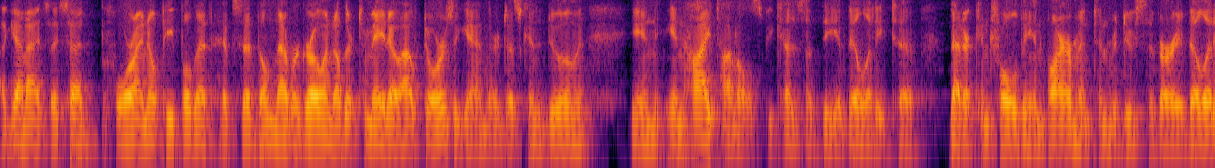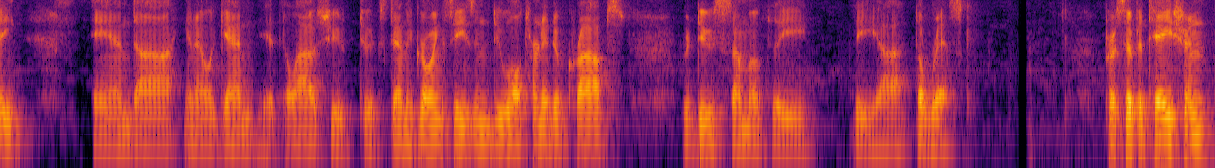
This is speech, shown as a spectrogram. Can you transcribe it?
again, as I said before, I know people that have said they'll never grow another tomato outdoors again. They're just going to do them in, in high tunnels because of the ability to better control the environment and reduce the variability. And, uh, you know, again, it allows you to extend the growing season, do alternative crops, reduce some of the, the, uh, the risk. Precipitation,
